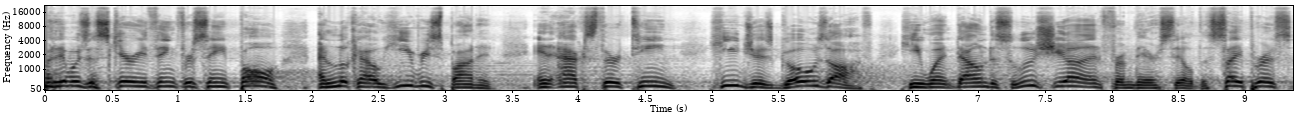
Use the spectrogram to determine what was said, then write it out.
But it was a scary thing for St. Paul. And look how he responded. In Acts 13, he just goes off. He went down to Seleucia and from there sailed to Cyprus.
